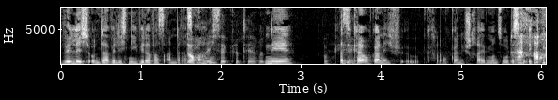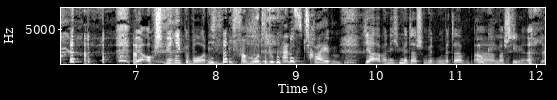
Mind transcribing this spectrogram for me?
will ich und da will ich nie wieder was anderes Doch machen. nicht Sekretärin. Nee. Okay. Also ich kann auch gar nicht, kann auch gar nicht schreiben und so. Deswegen wäre auch schwierig geworden. Ich vermute, du kannst schreiben. Ja, aber nicht mit der, mit, mit der äh, Okay, Maschine. verstehe.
